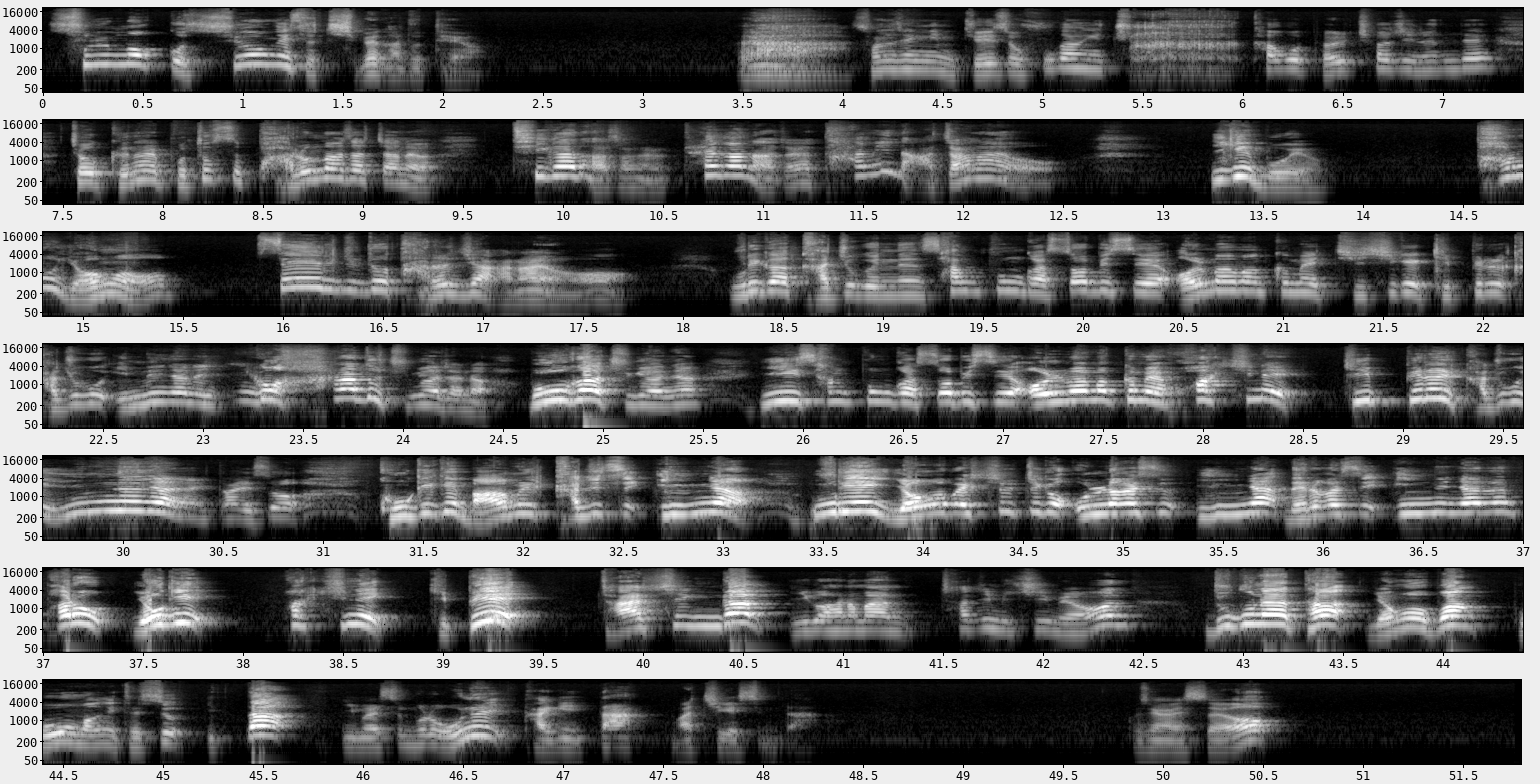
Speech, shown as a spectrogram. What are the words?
술 먹고 수영해서 집에 가도 돼요. 야, 선생님 뒤에서 후광이 쫙 하고 펼쳐지는데 저 그날 보톡스 바로 맞았잖아요. 티가 나잖아요. 태가 나잖아요. 탐이 나잖아요. 이게 뭐예요? 바로 영업, 세일도 다르지 않아요. 우리가 가지고 있는 상품과 서비스에 얼마만큼의 지식의 깊이를 가지고 있느냐는 이거 하나도 중요하잖아요. 뭐가 중요하냐? 이 상품과 서비스에 얼마만큼의 확신의 깊이를 가지고 있느냐에 따라서 고객의 마음을 가질 수 있냐? 우리의 영업의 실적이 올라갈 수 있냐? 내려갈 수 있느냐는 바로 여기 확신의 깊이! 자신감! 이거 하나만 찾으시면 누구나 다 영업왕, 보험왕이 될 수 있다! 이 말씀으로 오늘 강의 딱 마치겠습니다. 고생하셨어요.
